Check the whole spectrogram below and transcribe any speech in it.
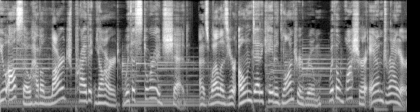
You also have a large private yard with a storage shed, as well as your own dedicated laundry room with a washer and dryer.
